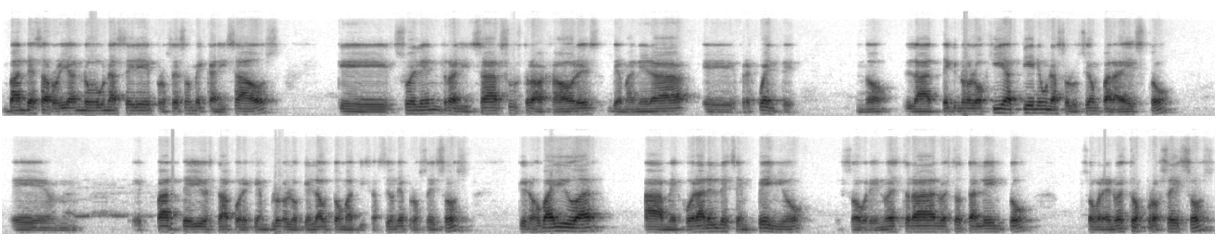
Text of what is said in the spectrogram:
van desarrollando una serie de procesos mecanizados que suelen realizar sus trabajadores de manera eh, frecuente. ¿No? La tecnología tiene una solución para esto. Em, eh, parte de ello está, por ejemplo, lo que es la automatización de procesos, que nos va a ayudar a mejorar el desempeño sobre nuestra, nuestro talento, sobre nuestros procesos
